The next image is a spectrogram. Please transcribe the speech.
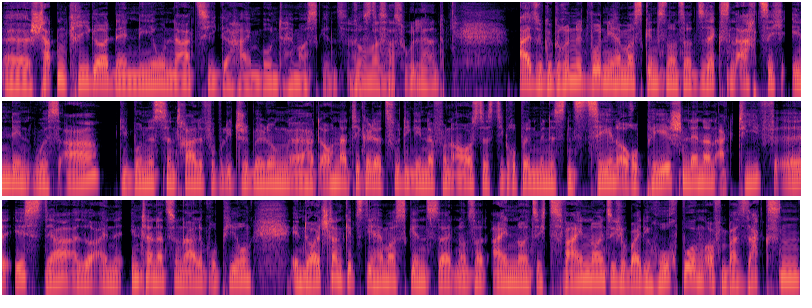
Äh, Schattenkrieger, der Neonazi-Geheimbund Hammerskins. So, und was hast du gelernt? Also gegründet wurden die Hammerskins 1986 in den USA. Die Bundeszentrale für politische Bildung äh, hat auch einen Artikel dazu. Die gehen davon aus, dass die Gruppe in mindestens zehn europäischen Ländern aktiv äh, ist. Ja, also eine internationale Gruppierung. In Deutschland gibt es die Hammerskins seit 1991, 92, wobei die Hochburgen offenbar Sachsen,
